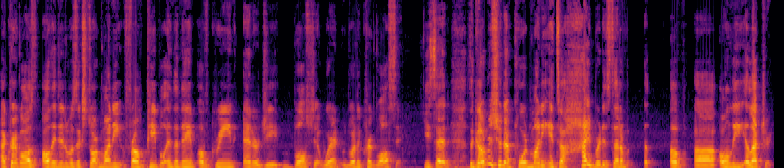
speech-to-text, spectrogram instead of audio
at Craig Walls, all they did was extort money from people in the name of green energy bullshit. Where? What did Craig Walls say? He said the government should have poured money into hybrid instead of of uh, only electric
